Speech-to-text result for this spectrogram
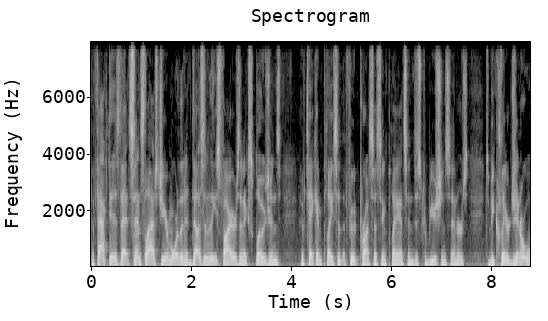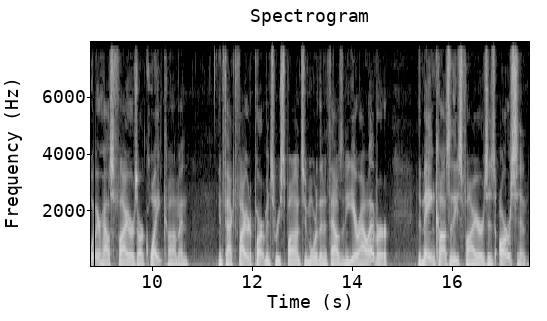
The fact is that since last year, more than a dozen of these fires and explosions have taken place at the food processing plants and distribution centers. To be clear, general warehouse fires are quite common. In fact, fire departments respond to more than a thousand a year. However, the main cause of these fires is arson.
